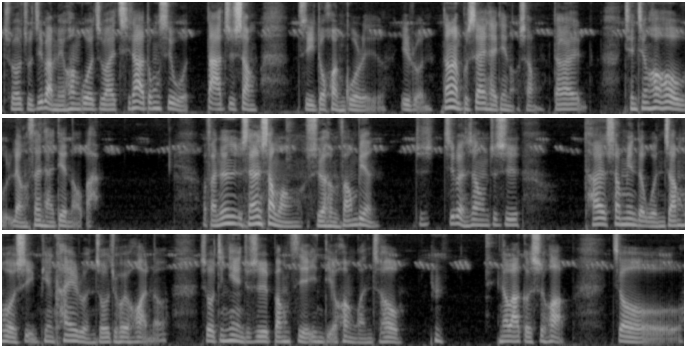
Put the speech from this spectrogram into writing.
除了主机板没换过之外，其他的东西我大致上自己都换过了一轮。当然不是在一台电脑上，大概前前后后两三台电脑吧。反正现在上网学很方便，就是基本上就是它上面的文章或者是影片看一轮之后就会换了。所以我今天也就是帮自己的硬碟换完之后，要把它格式化就。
